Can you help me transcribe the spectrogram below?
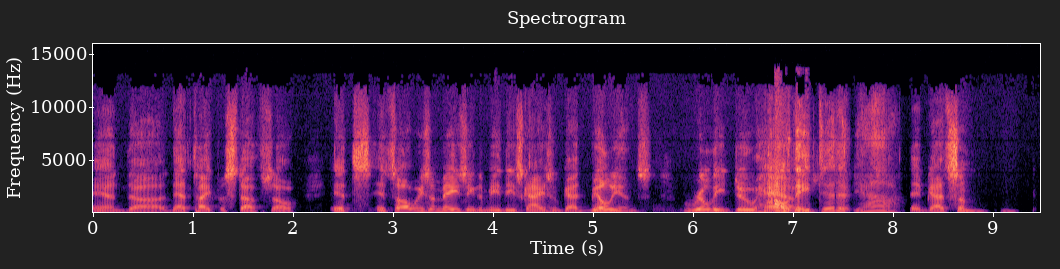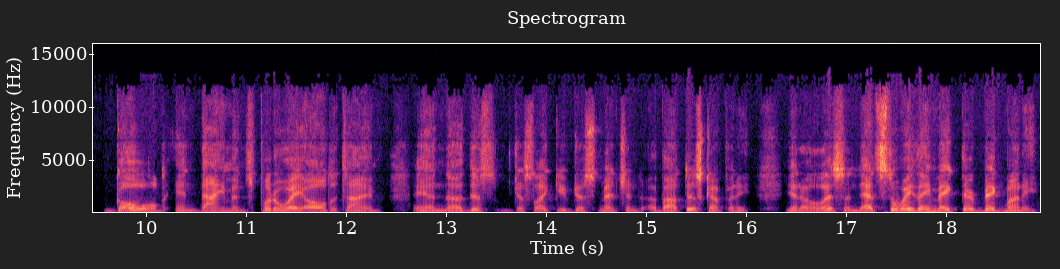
and uh, that type of stuff. So it's it's always amazing to me these guys who've got billions really do have how they did it. Yeah, they've got some gold and diamonds put away all the time. And uh, this, just like you've just mentioned about this company, you know, listen, that's the way they make their big money.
